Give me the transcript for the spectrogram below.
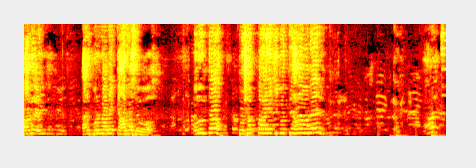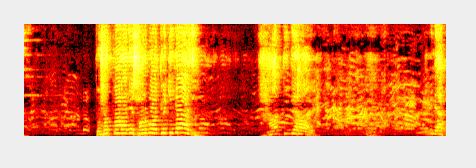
পাবেন তার পূর্বে অনেক কাজ আছে বাবা। বলুন তো, প্রসাদ পাওয়ার আগে কি করতে হয় আমাদের? প্রসাদ পাওয়ার আগে সর্বগ্রে কি কাজ? হাত ধুতে হয়। এত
